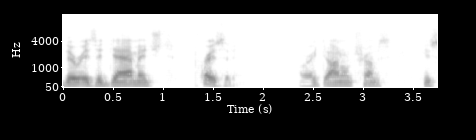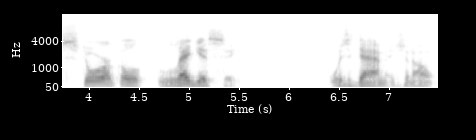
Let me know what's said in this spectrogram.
There is a damaged president. All right, Donald Trump's historical legacy was damaged, and I'll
